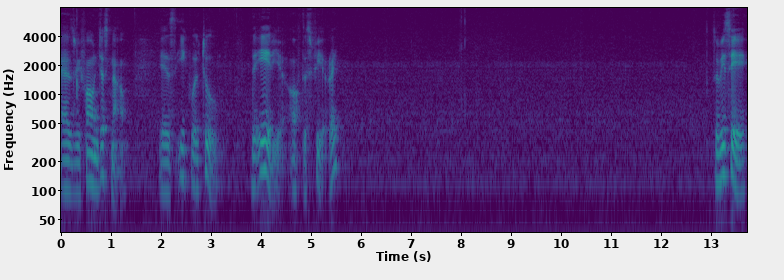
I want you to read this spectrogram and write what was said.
as we found just now, is equal to the area of the sphere, right? So we say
